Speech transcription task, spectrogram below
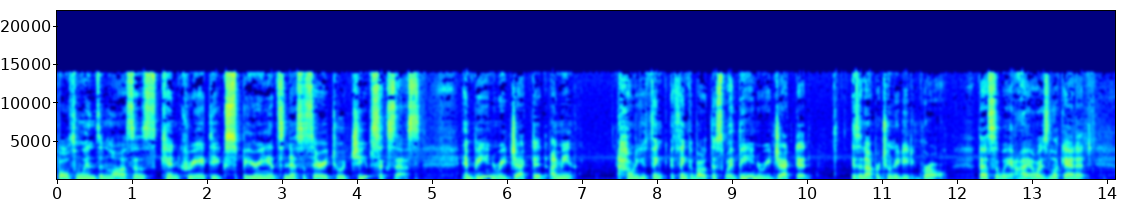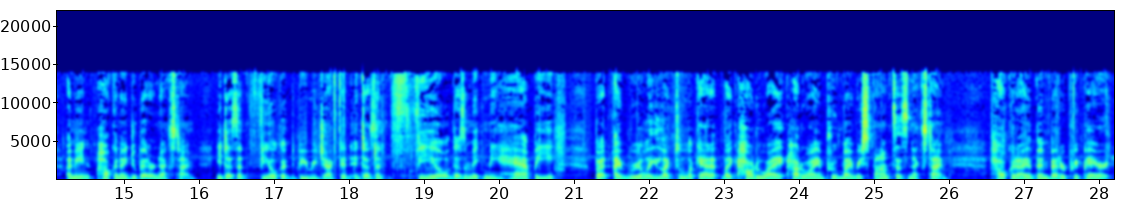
Both wins and losses can create the experience necessary to achieve success. And being rejected, I mean, how do you think think about it this way? Being rejected is an opportunity to grow. That's the way I always look at it. I mean, how can I do better next time? It doesn't feel good to be rejected. It doesn't feel, it doesn't make me happy but I really like to look at it like how do I how do I improve my responses next time? How could I have been better prepared?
